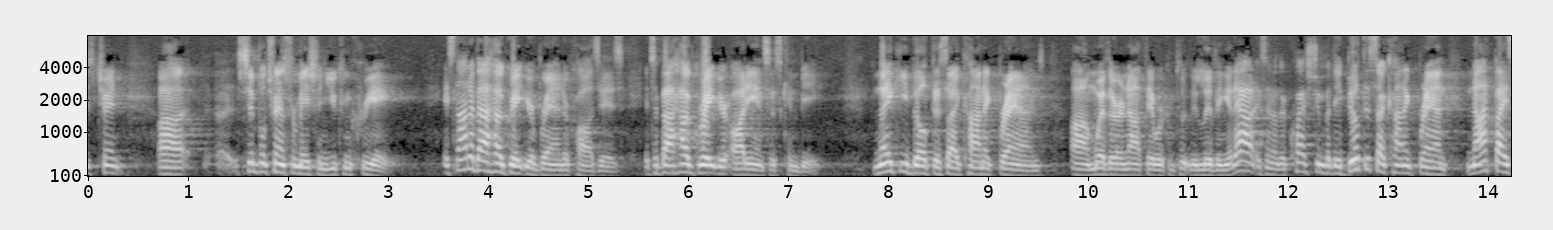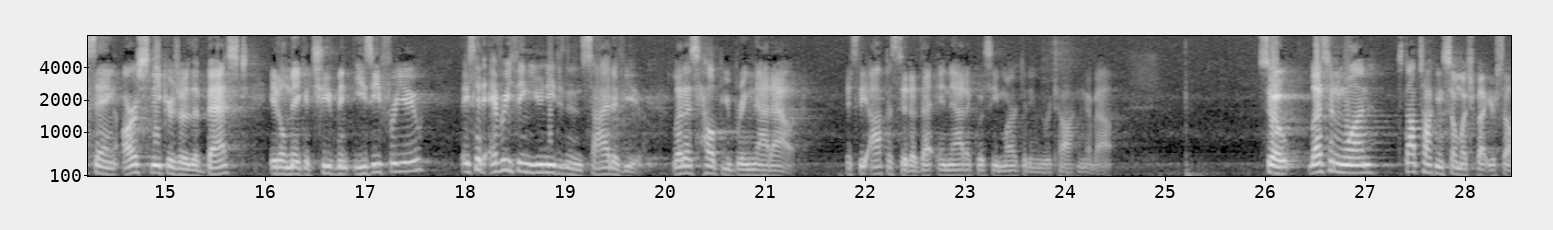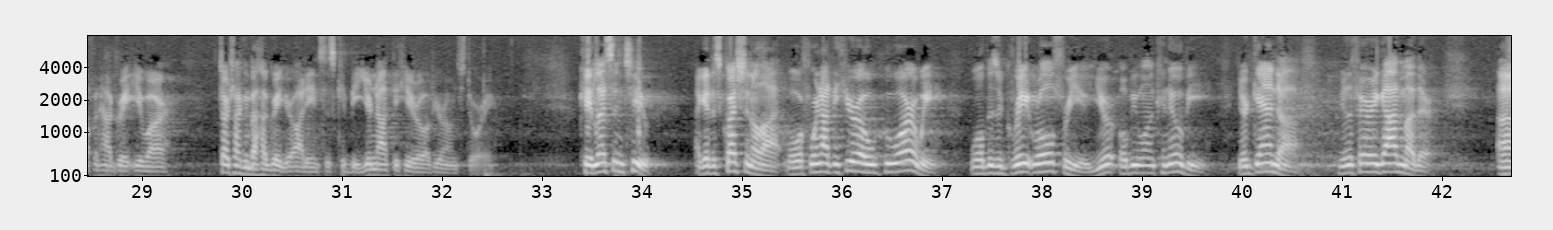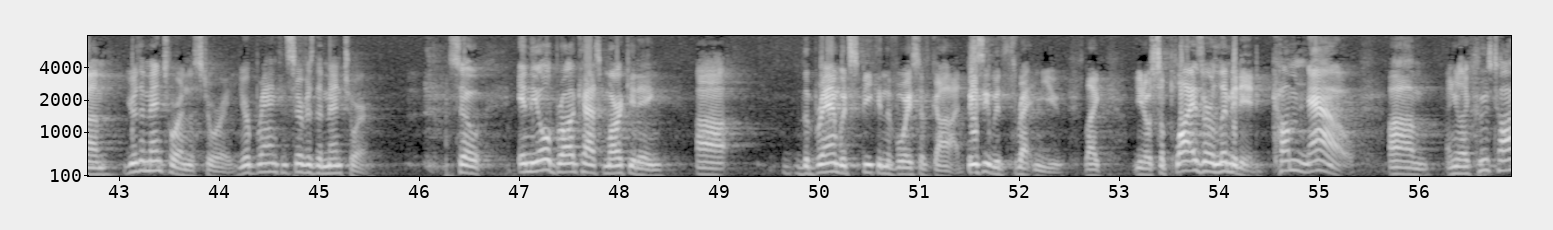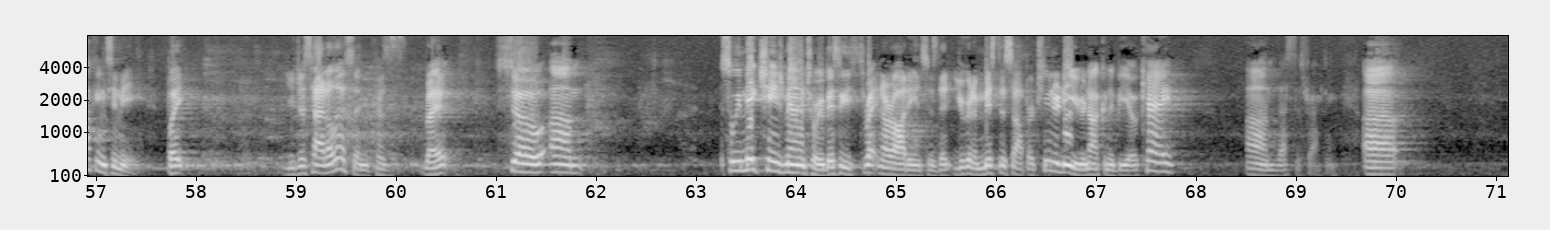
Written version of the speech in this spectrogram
uh, uh, simple transformation you can create. It's not about how great your brand or cause is, it's about how great your audiences can be. Nike built this iconic brand. Um, whether or not they were completely living it out is another question, but they built this iconic brand not by saying, Our sneakers are the best, it'll make achievement easy for you. They said, Everything you need is inside of you. Let us help you bring that out. It's the opposite of that inadequacy marketing we were talking about. So, lesson one stop talking so much about yourself and how great you are. Start talking about how great your audiences could be. You're not the hero of your own story. Okay, lesson two. I get this question a lot. Well, if we're not the hero, who are we? Well, there's a great role for you. You're Obi Wan Kenobi. You're Gandalf. You're the fairy godmother. Um, you're the mentor in the story. Your brand can serve as the mentor. So, in the old broadcast marketing, uh, the brand would speak in the voice of God, basically would threaten you. Like, you know, supplies are limited, come now. Um, and you're like, who's talking to me? But you just had to listen, because, right? So, um, so we make change mandatory, basically threaten our audiences that you're going to miss this opportunity, you're not going to be okay. Um, that's distracting. Uh,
